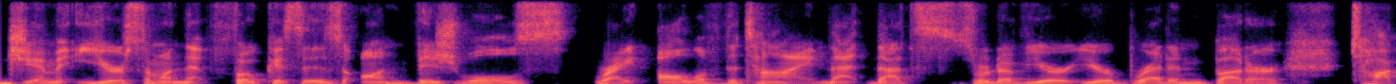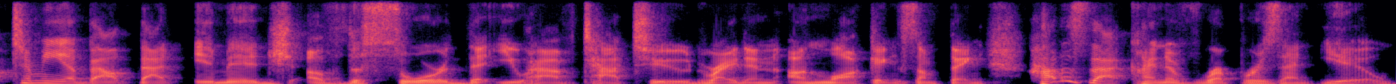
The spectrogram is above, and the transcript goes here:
Jim, you're someone that focuses on visuals, right, all of the time. That that's sort of your your bread and butter. Talk to me about that image of the sword that you have tattooed, right, and unlocking something. How does that kind of represent you?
